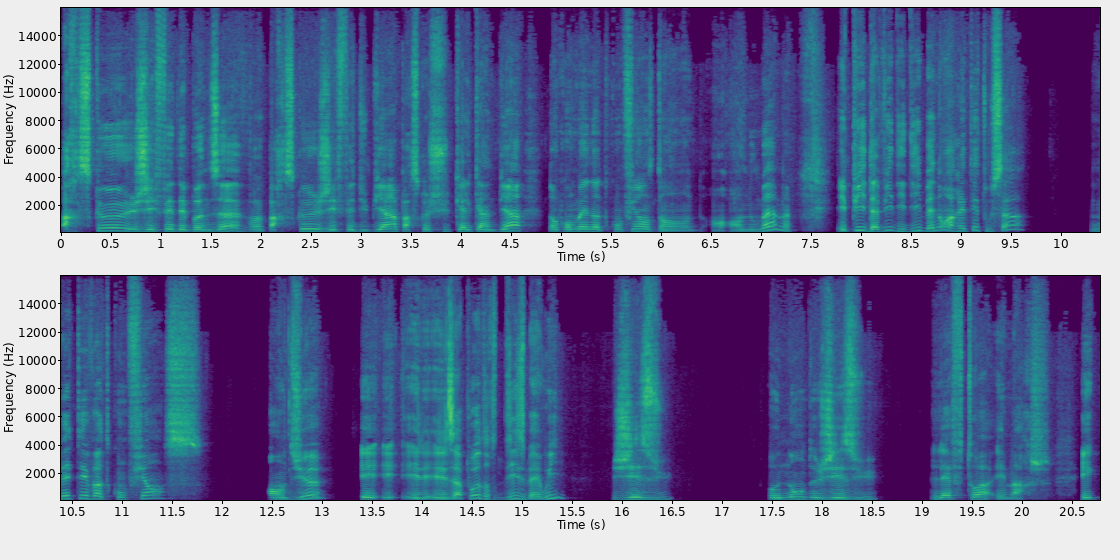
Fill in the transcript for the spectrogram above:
parce que j'ai fait des bonnes œuvres, parce que j'ai fait du bien, parce que je suis quelqu'un de bien. Donc on met notre confiance en, nous-mêmes. Et puis David, il dit, ben non, arrêtez tout ça. Mettez votre confiance en Dieu. Et, les apôtres disent, ben oui, Jésus, au nom de Jésus, lève-toi et marche. Et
